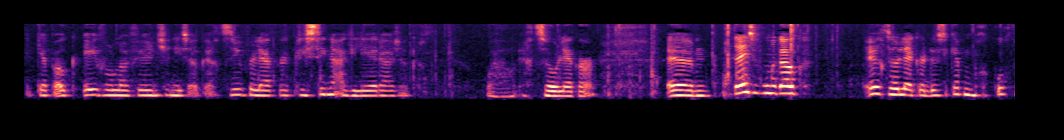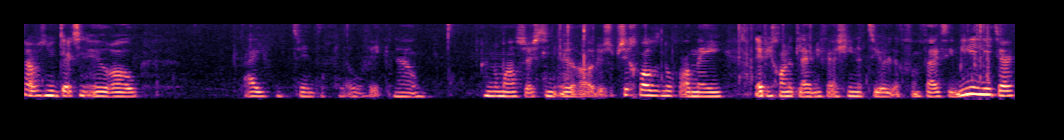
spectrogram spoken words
Ik heb ook Avril Lavigne die is ook echt super lekker. Christina Aguilera is ook echt Wauw, echt zo lekker. Ehm, deze vond ik ook echt heel lekker. Dus ik heb hem gekocht. Hij was nu 13 euro. 25 geloof ik. Nou, normaal 16 euro. Dus op zich valt het nog wel mee. Dan heb je gewoon een kleine versie natuurlijk van 15 milliliter.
